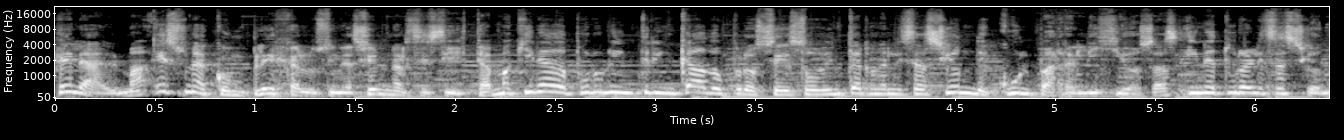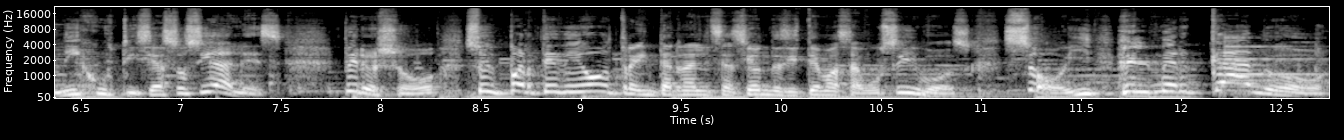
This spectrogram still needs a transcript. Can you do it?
El alma es una compleja alucinación narcisista maquinada por un intrincado proceso de internalización de culpas religiosas y naturalización de injusticias sociales. Pero yo soy parte de otra internalización de sistemas abusivos. Soy el mercado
